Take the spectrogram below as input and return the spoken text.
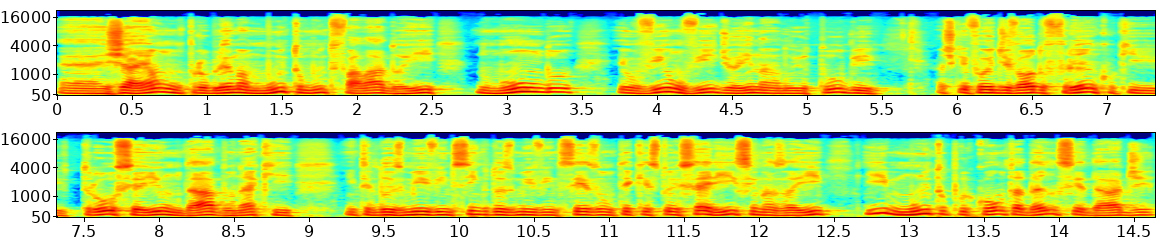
É, já é um problema muito, muito falado aí no mundo. Eu vi um vídeo aí no YouTube, acho que foi o Divaldo Franco que trouxe aí um dado, né? Que entre 2025 e 2026 vão ter questões seríssimas aí, e muito por conta da ansiedade.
